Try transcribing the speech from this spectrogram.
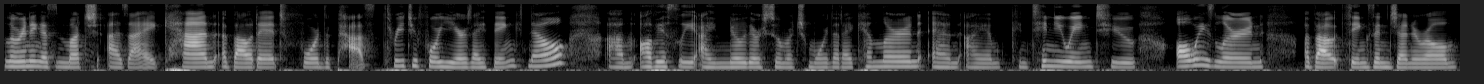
learning as much as I can about it for the past three to four years, I think now. Um, obviously, I know there's so much more that I can learn, and I am continuing to always learn about things in general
